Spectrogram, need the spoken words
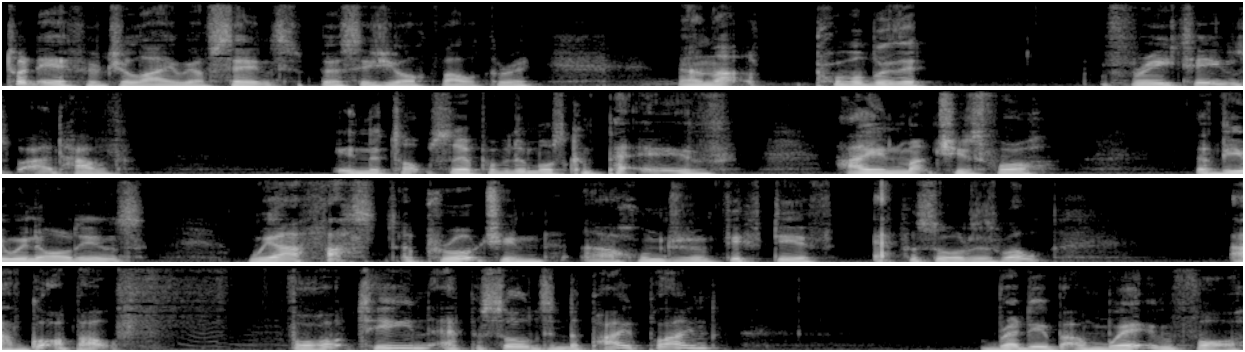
28th of July, we have Saints versus York Valkyrie. And that's probably the three teams, but I'd have in the top, so probably the most competitive high end matches for a viewing audience. We are fast approaching our 150th episode as well. I've got about 14 episodes in the pipeline ready, but I'm waiting for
